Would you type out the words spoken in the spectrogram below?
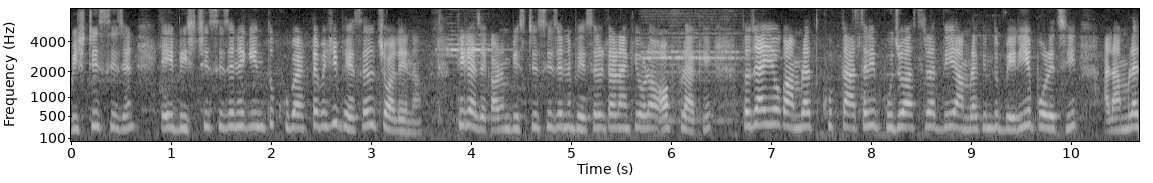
বৃষ্টির সিজন এই বৃষ্টির সিজনে কিন্তু খুব একটা বেশি ভেসেল চলে না। ঠিক আছে? কারণ বৃষ্টির সিজনে ভেসেলটা নাকি ওরা অফ রাখে। তো যাই হোক, আমরা খুব তাড়াতাড়ি পুজো আশ্রা দিয়ে আমরা কিন্তু বেরিয়ে পড়েছি। আর আমরা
